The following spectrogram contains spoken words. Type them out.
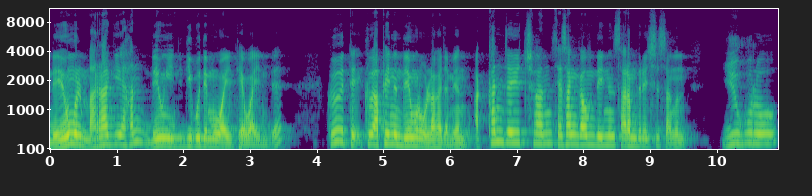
내용을 말하게 한 내용이 니고데모와의 대화인데 그, 그 앞에 있는 내용으로 올라가자면 악한 자에 처한 세상 가운데 있는 사람들의 실상은 육으로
